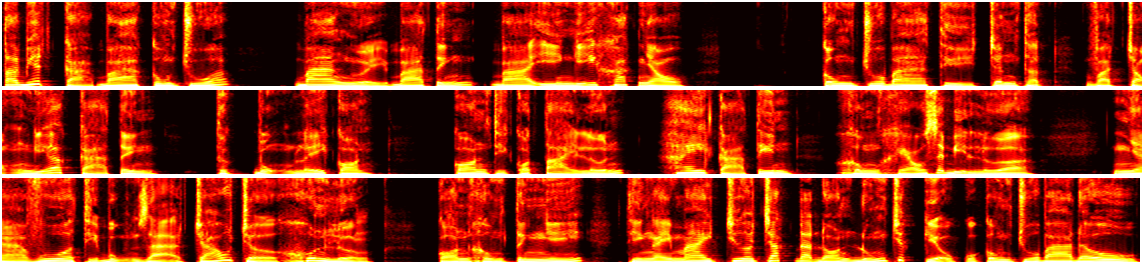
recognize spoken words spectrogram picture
ta biết cả ba công chúa, ba người ba tính, ba ý nghĩ khác nhau. Công chúa ba thì chân thật và trọng nghĩa cả tình, thực bụng lấy con. Con thì có tài lớn, hay cả tin, không khéo sẽ bị lừa. Nhà vua thì bụng dạ cháo trở khôn lường, con không tinh ý thì ngày mai chưa chắc đã đón đúng chức kiệu của công chúa ba đâu.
